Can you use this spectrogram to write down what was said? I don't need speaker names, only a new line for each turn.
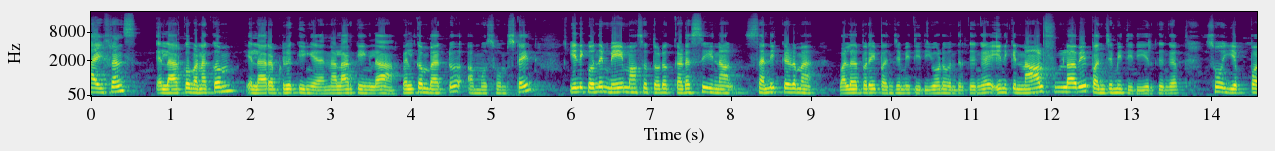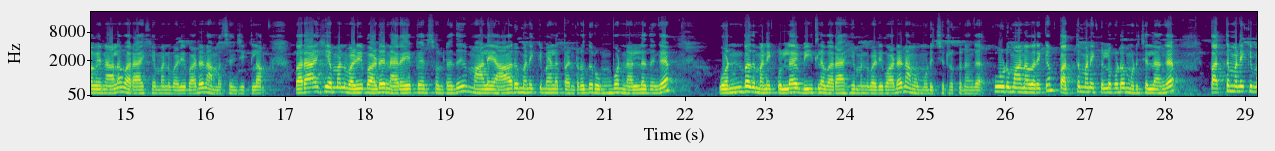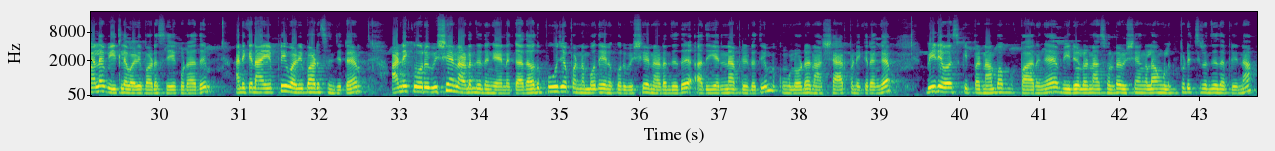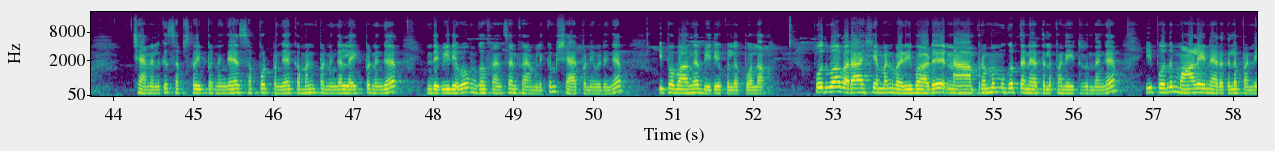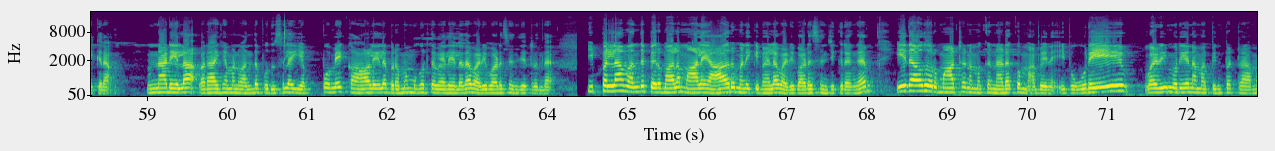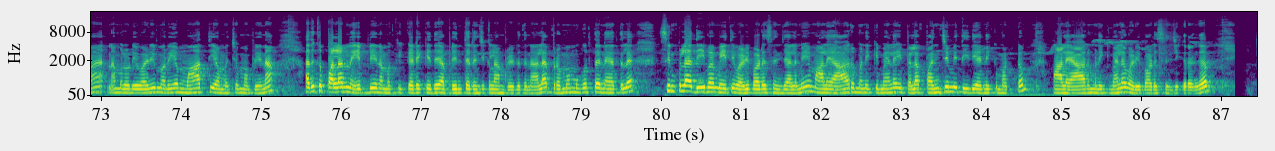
hi friends எல்லாருக்கும் வணக்கம் எல்லோரும் எப்படி இருக்கீங்க நல்லா இருக்கீங்களா welcome back to Ammo's home style இன்றைக்கி வந்து மே மாதத்தோட கடைசி நாள் சனிக்கிழமை வளர்பறை பஞ்சமி திதியோடு வந்திருக்குங்க இன்றைக்கி நாள் ஃபுல்லாகவே பஞ்சமி திதி இருக்குங்க ஸோ எப்போ வேணாலும் வராகியம்மன் வழிபாடு நம்ம செஞ்சுக்கலாம் வராகியம்மன் வழிபாடு நிறைய பேர் சொல்கிறது மாலை ஆறு மணிக்கு மேலே பண்ணுறது ரொம்ப நல்லதுங்க ஒன்பது மணிக்குள்ளே வீட்டில் வராகியம்மன் வழிபாடை நம்ம முடிச்சிட்ருக்கணுங்க கூடுமான வரைக்கும் பத்து மணிக்குள்ளே கூட முடிச்சிடலாங்க பத்து மணிக்கு மேலே வீட்டில் வழிபாடு செய்யக்கூடாது அன்றைக்கி நான் எப்படி வழிபாடு செஞ்சுட்டேன் அன்றைக்கி ஒரு விஷயம் நடந்ததுங்க எனக்கு அதாவது பூஜை பண்ணும்போது எனக்கு ஒரு விஷயம் நடந்தது அது என்ன அப்படின்றதையும் உங்களோட நான் ஷேர் பண்ணிக்கிறேங்க வீடியோவை ஸ்கிப் பண்ணாமல் பாருங்கள் வீடியோவில் நான் சொல்கிற விஷயங்கள்லாம் உங்களுக்கு பிடிச்சிருந்தது அப்படின்னா சேனலுக்கு சப்ஸ்கிரைப் பண்ணுங்கள் சப்போர்ட் பண்ணுங்கள் கமெண்ட் பண்ணுங்கள் லைக் பண்ணுங்கள் இந்த வீடியோவை உங்கள் ஃப்ரெண்ட்ஸ் அண்ட் ஃபேமிலிக்கும் ஷேர் பண்ணிவிடுங்க இப்போ வாங்க வீடியோக்குள்ளே போகலாம் பொதுவாக வராகியம்மன் வழிபாடு நான் பிரம்ம முகூர்த்த நேரத்தில் பண்ணிகிட்டு இருந்தேங்க இப்போ வந்து மாலை நேரத்தில் பண்ணிக்கிறேன் முன்னாடியெல்லாம் வராகியம்மன் வந்த புதுசில் எப்போவுமே காலையில் பிரம்ம முகூர்த்த வேலையில் தான் வழிபாடு செஞ்சிட்டு இருந்தேன் இப்போல்லாம் வந்து பெரும்பாலும் மாலை ஆறு மணிக்கு மேலே வழிபாடு செஞ்சுக்கிறேங்க ஏதாவது ஒரு மாற்றம் நமக்கு நடக்கும் அப்படின்னு இப்போ ஒரே வழிமுறையை நம்ம பின்பற்றாமல் நம்மளுடைய வழிமுறையை மாற்றி அமைச்சோம் அப்படின்னா அதுக்கு பலன் எப்படி நமக்கு கிடைக்கிது அப்படின்னு தெரிஞ்சுக்கலாம் அப்படின்றதுனால பிரம்ம முகூர்த்த நேரத்தில் சிம்பிளாக தீபம் ஏற்றி வழிபாடு செஞ்சாலுமே மாலை ஆறு மணிக்கு மேலே இப்போல்லாம் பஞ்சமி தீதி அன்னைக்கு மட்டும் மாலை ஆறு மணிக்கு மேலே வழிபாடு செஞ்சுக்கிறேங்க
